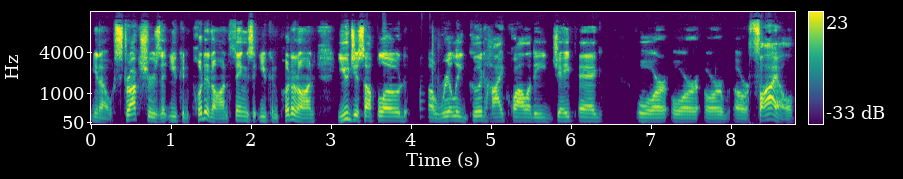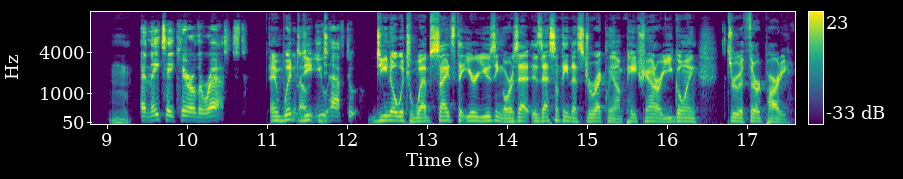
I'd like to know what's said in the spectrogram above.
you know structures that you can put it on, things that you can put it on. You just upload a really good high quality JPEG or or or or file, Mhm. and they take care of the rest. And You what know, do you you, have to. do you know which websites that you're using, or is that is that something that's directly on Patreon, or are you going through a third party?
